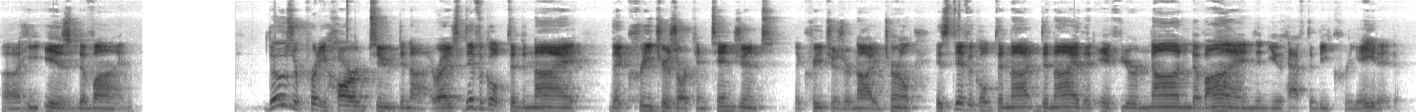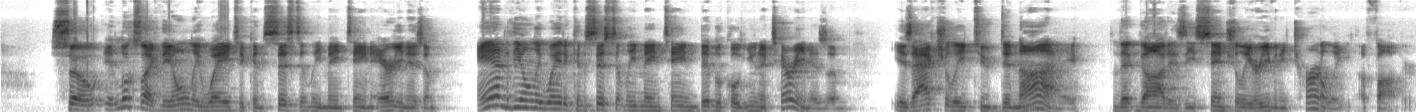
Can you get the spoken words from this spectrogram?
uh, he is divine. Those are pretty hard to deny, right? It's difficult to deny that creatures are contingent, that creatures are not eternal. It's difficult to not deny that if you're non divine, then you have to be created. So it looks like the only way to consistently maintain Arianism and the only way to consistently maintain biblical Unitarianism is actually to deny that God is essentially or even eternally a father.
